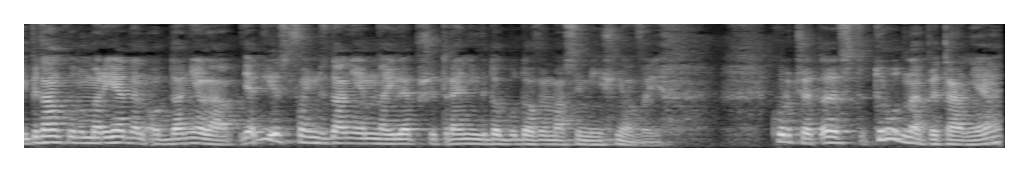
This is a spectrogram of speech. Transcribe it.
I pytanko numer jeden od Daniela. Jaki jest Twoim zdaniem najlepszy trening do budowy masy mięśniowej? Kurczę, to jest trudne pytanie,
